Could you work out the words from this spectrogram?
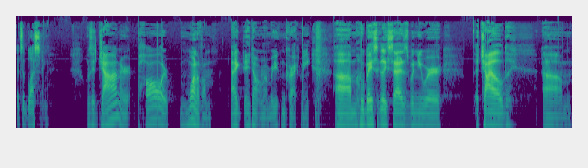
it's a blessing. was it John or Paul or one of them? I, I don't remember. You can correct me. Um, who basically says when you were a child, um,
